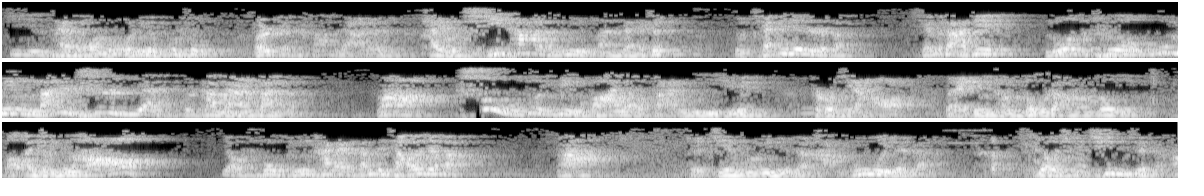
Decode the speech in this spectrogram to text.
金银财宝裸掠无数，而且他们俩人还有其他的命案在身。就前些日子，前门大街骡子车无名男尸一案，就是他们俩人干的啊，数罪并罚，要斩立决，这都写好了。北京城都嚷嚷动，老百姓听好，要出红差，咱们瞧去吧啊！这接闺女的、喊姑爷的、邀请亲戚的啊，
